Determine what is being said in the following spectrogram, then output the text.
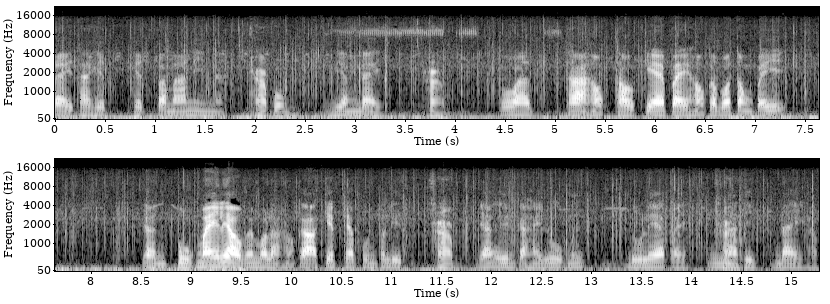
ได้ ถ้าเฮ็ดเฮ็ดประมาณนี้นะครับผมเลี้ยงได้ ครับเพราะว่าถ้าเฮาเฒ่าแก่ไปเฮาก็บ่ต้องไปกันปลูกไม้แล้วแม่นบ่ล่ะเฮาก็เก็บแค่ผลผลิต ครับ อย่างอื่นก็ให้ลูกมันดูแลไปมีครับหน้าที่ได้ครับ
